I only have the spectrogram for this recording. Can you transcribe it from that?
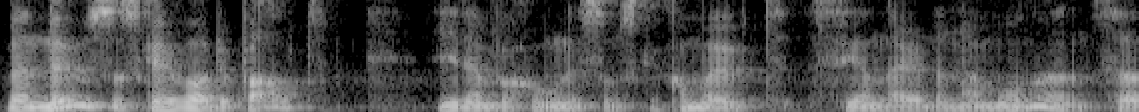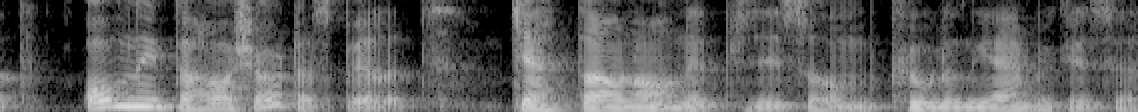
Men nu så ska det vara det på allt. I den versionen som ska komma ut senare den här månaden. Så att om ni inte har kört det här spelet, get down on it, precis som Cool and the Gang brukar säga.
